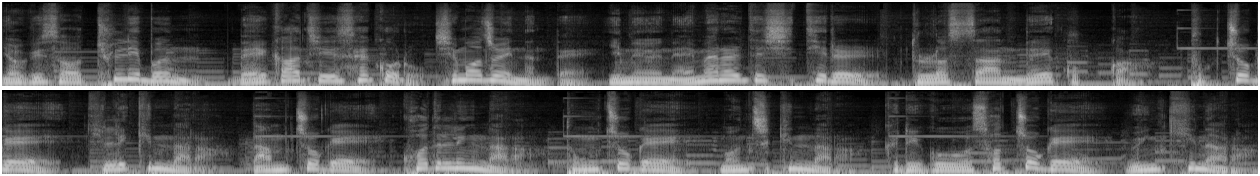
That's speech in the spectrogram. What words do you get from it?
여기서 튤립은 4가지 색으로 심어져 있는데 이는 에메랄드 시티를 둘러싼 네 국가 북쪽에 길리킨 나라, 남쪽에 쿼들링 나라, 동쪽에 먼치킨 나라, 그리고 서쪽에 윙키 나라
